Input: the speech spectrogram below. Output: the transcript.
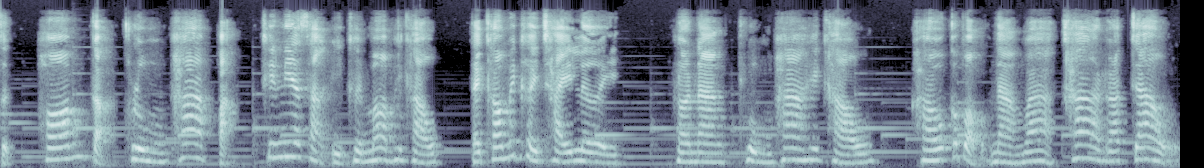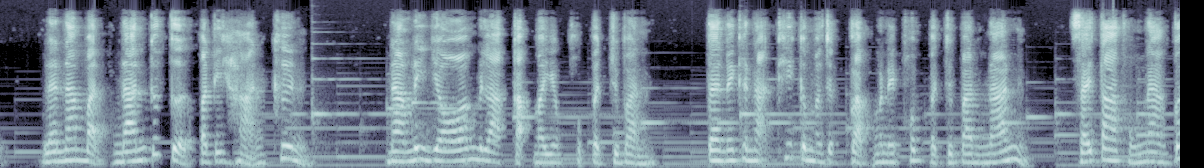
ศึก พร้อมกับคลุมผ้าปักที่เนี่ยสั่งอีกเคยมอบให้เขา แต่เขาไม่เคยใช้เลย เพราะนางคลุมผ้าให้เขาเขาก็บอกนางว่าข้ารักเจ้า และนามบัดนั้นก็เกิดปฏิหารขึ้น นางได้ย้อนเวลากลับมายังภพปัจจุบัน แต่ในขณะที่กำลังจะกลับมาในภพปัจจุบันนั้นสายตาของนางก็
